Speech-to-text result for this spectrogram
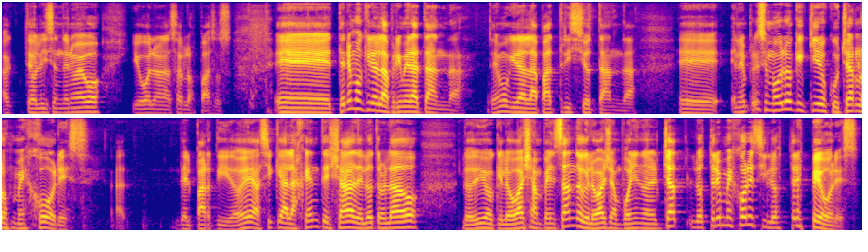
actualicen de nuevo y vuelvan a hacer los pasos. Eh, tenemos que ir a la primera tanda. Tenemos que ir a la Patricio Tanda. Eh, en el próximo bloque quiero escuchar los mejores ah, del partido. ¿eh? Así que a la gente ya del otro lado, lo digo que lo vayan pensando, que lo vayan poniendo en el chat. Los tres mejores y los tres peores.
